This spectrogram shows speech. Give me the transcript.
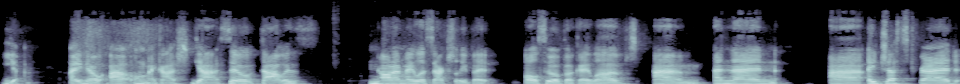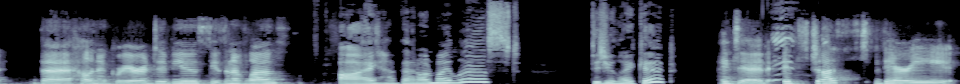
Yeah. I know. Uh, oh my gosh. Yeah. So that was not on my list actually, but also a book I loved. Um, and then uh, I just read the Helena Greer debut, Season of Love. I have that on my list. Did you like it? I did. It's just very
